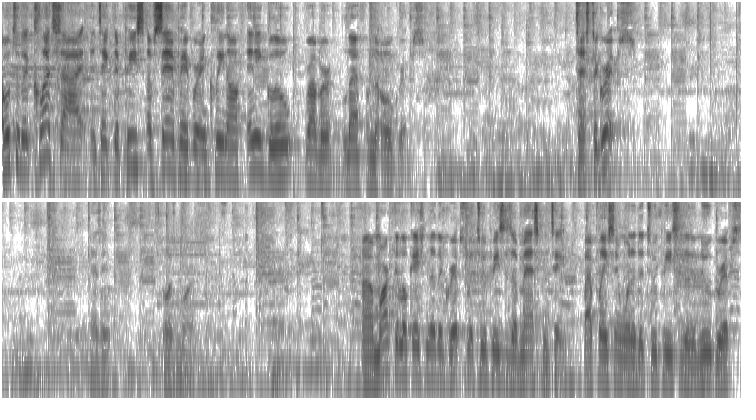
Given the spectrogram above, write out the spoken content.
Go to the clutch side and take the piece of sandpaper and clean off any glue, rubber left from the old grips. Test the grips. That's it. What's more? Uh, mark the location of the grips with two pieces of masking tape by placing one of the two pieces of the new grips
